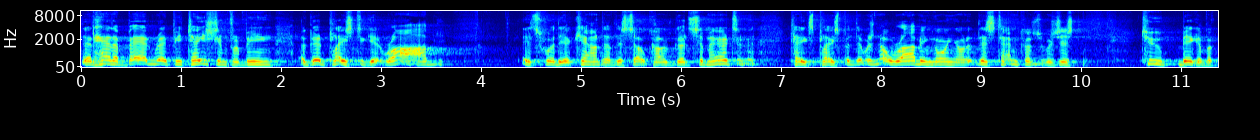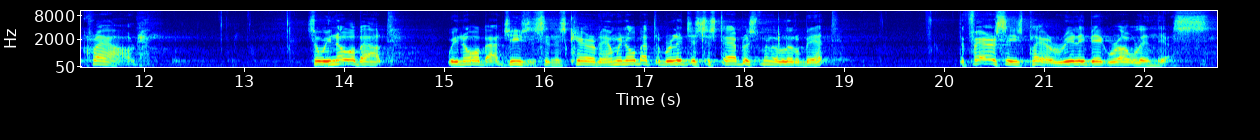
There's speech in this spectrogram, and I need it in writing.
that had a bad reputation for being a good place to get robbed. It's where the account of the so called Good Samaritan takes place. But there was no robbing going on at this time because it was just too big of a crowd. So we know about we know about Jesus and his caravan. We know about the religious establishment a little bit. The Pharisees play a really big role in this.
